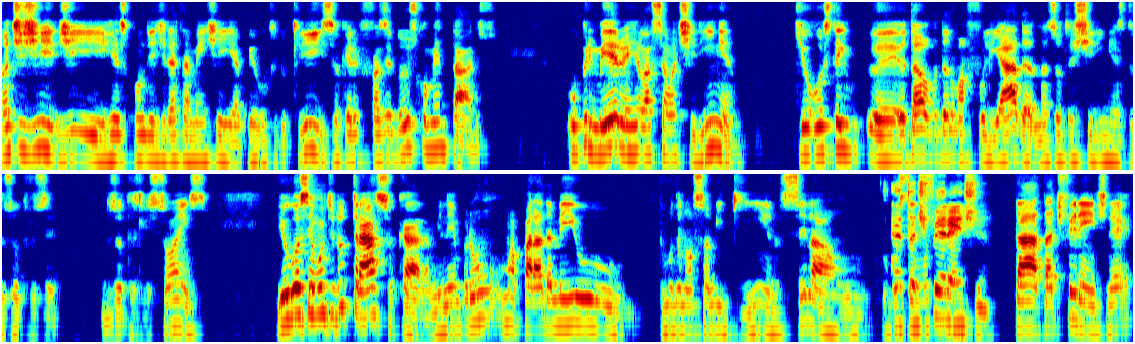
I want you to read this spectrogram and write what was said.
Antes de, de responder diretamente aí a pergunta do Cris, eu quero fazer dois comentários. O primeiro em relação à tirinha, que eu gostei, eh, eu tava dando uma folheada nas outras tirinhas dos outros, das outras lições, e eu gostei muito do traço, cara. Me lembrou uma parada meio como do nosso amiguinho, sei lá. Um, É, tá muito- diferente. tá, tá diferente, né?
